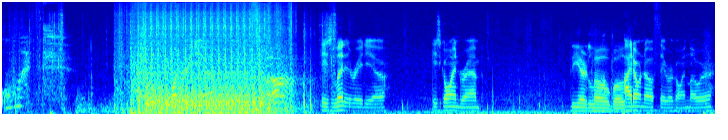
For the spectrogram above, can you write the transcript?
One radio. Ah. He's lit at radio. He's going ramp. they are low both. I don't know if they were going lower.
